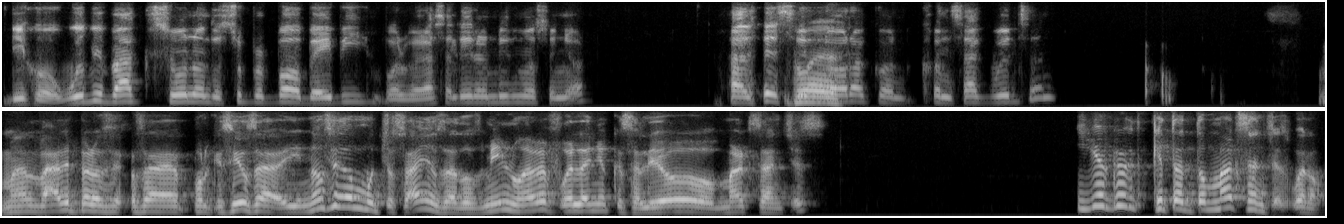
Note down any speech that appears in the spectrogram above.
dijo, we'll be back soon on the Super Bowl, baby. ¿Volverá a salir el mismo señor? ¿A decirlo Pues- ahora con, con Zach Wilson? Más vale, pero, o sea, porque sí, o sea, y no ha sido muchos años, o sea, 2009 fue el año que salió Mark Sánchez. Y yo creo que tanto Mark Sánchez, bueno,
